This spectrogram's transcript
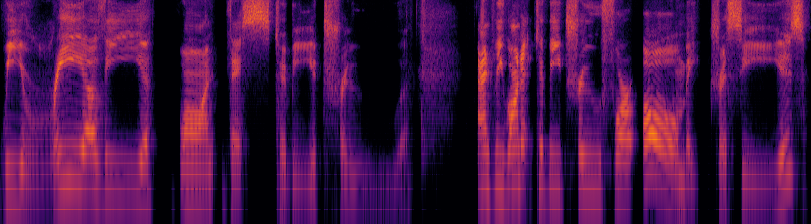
we really want this to be true. And we want it to be true for all matrices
